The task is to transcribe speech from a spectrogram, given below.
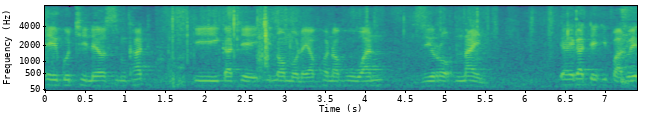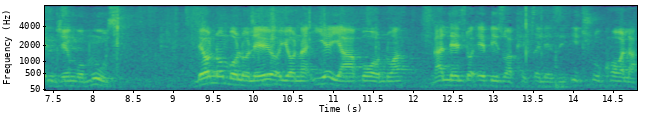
Eyikuthi leyo sim card ikade inombolo yakhona ku-109 yayikade ibhalwe njengomuzi. Leyo nombolo leyo yona iye yabonwa ngalento ebizwa phecelezi i-true caller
